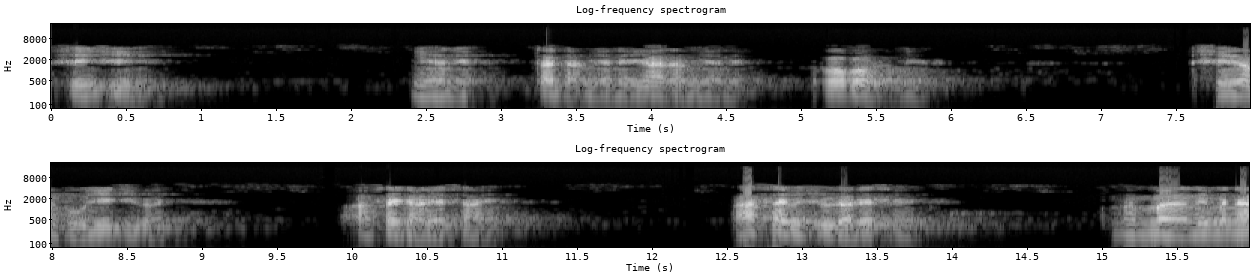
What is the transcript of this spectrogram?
အရှိန်ရှိရင်ဉာဏ်နဲ့တတ်တာဉာဏ်နဲ့ရတာဉာဏ်နဲ့ဘောပေါက်တာဉာဏ်နဲ့အရှိန်ကပူရေးကြည့်ပါတယ်အားဆိုင်တာလည်းဆိုင်အားဆိုင်ပြီးရှုတာလည်းဆိုင် မမှန်လေးမနာ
